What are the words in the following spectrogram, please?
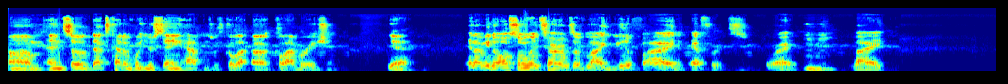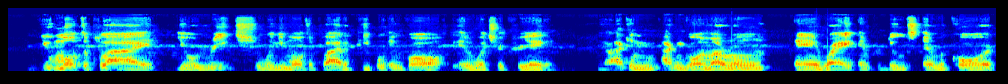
Um, and so that's kind of what you're saying happens with colla- uh, collaboration. Yeah, and I mean also in terms of like unified efforts, right? Mhm. Like you multiply your reach when you multiply the people involved in what you're creating. You know, I can I can go in my room and write and produce and record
